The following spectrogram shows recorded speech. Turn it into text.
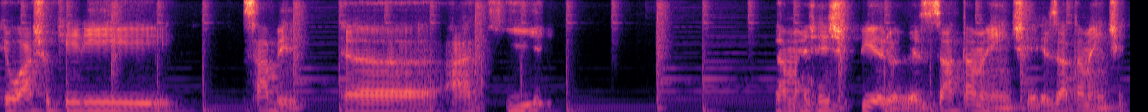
eu acho que ele, sabe, uh, aqui dá mais respiro. Exatamente, exatamente.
